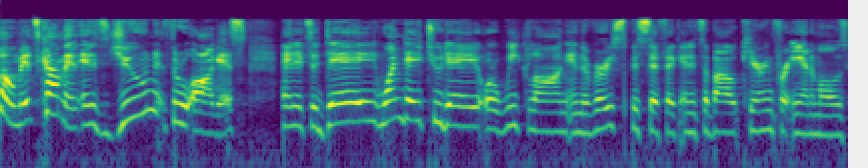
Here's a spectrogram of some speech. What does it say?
boom, it's coming. And it's June through August. And it's a day, one day, two day, or week long. And they're very specific. And it's about caring for animals.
